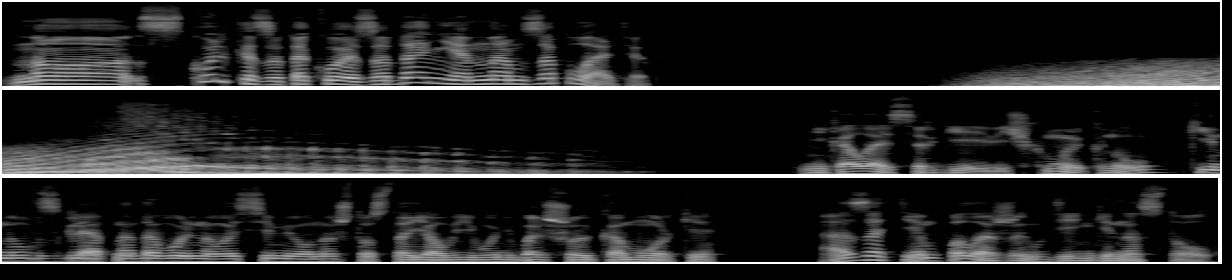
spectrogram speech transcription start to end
но сколько за такое задание нам заплатят? Николай Сергеевич хмыкнул, кинув взгляд на довольного Семена, что стоял в его небольшой коморке, а затем положил деньги на стол.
